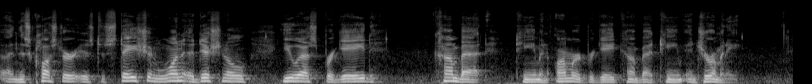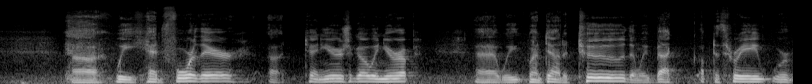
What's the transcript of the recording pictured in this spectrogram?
in this cluster is to station one additional U.S. brigade combat team, an armored brigade combat team in Germany. Uh, we had four there uh, 10 years ago in Europe. Uh, we went down to two, then we back up to three. We're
